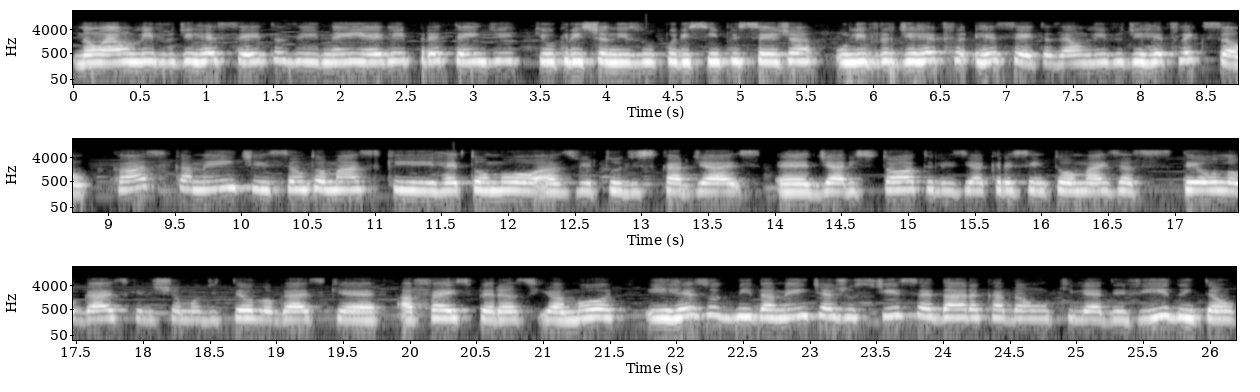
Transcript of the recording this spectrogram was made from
não é um livro de receitas e nem ele pretende que o cristianismo puro e simples seja um livro de receitas, é um livro de reflexão. Classicamente, São Tomás que retomou as virtudes cardeais é, de Aristóteles e acrescentou mais as teologais, que ele chamou de teologais, que é a fé, a esperança e o amor. E, resumidamente, a justiça é dar a cada um o que lhe é devido, então,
